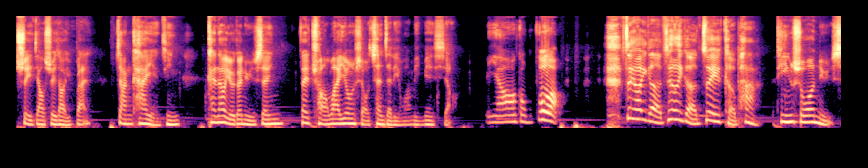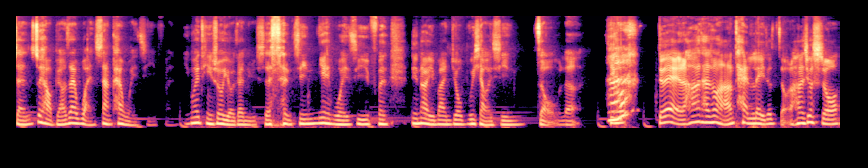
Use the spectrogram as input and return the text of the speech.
睡觉睡到一半，张开眼睛看到有一个女生在窗外用手撑着脸往里面笑。哎呀，好恐怖！最后一个，最后一个最可怕。听说女生最好不要在晚上看微积分，因为听说有一个女生曾经念微积分，念到一半就不小心。走了，对，然后他说好像太累就走了，然后就说，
